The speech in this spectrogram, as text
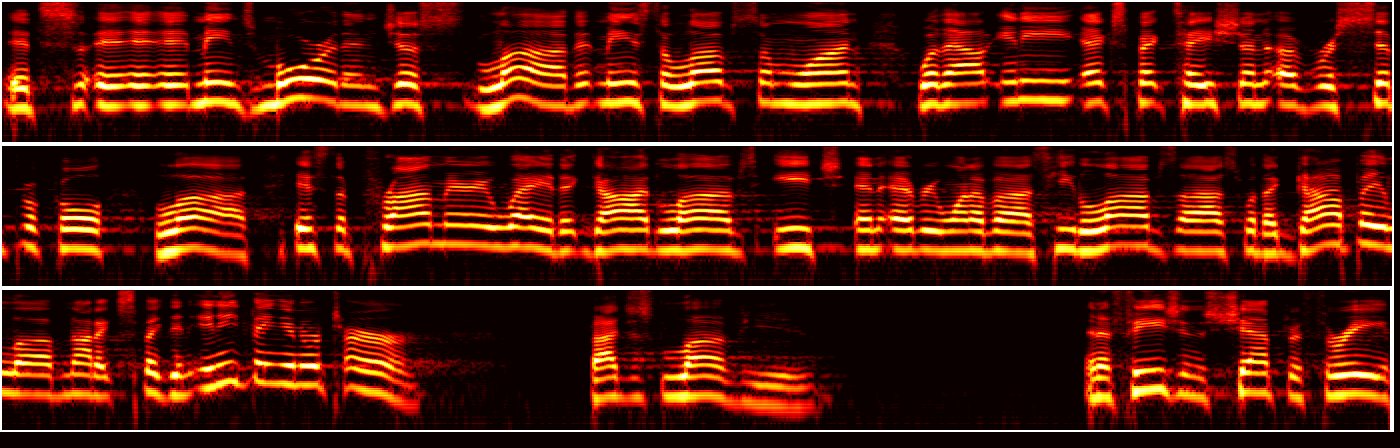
It's, it, means more than just love. It means to love someone without any expectation of reciprocal love. It's the primary way that God loves each and every one of us. He loves us with agape love, not expecting anything in return, but I just love you. In Ephesians chapter 3,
